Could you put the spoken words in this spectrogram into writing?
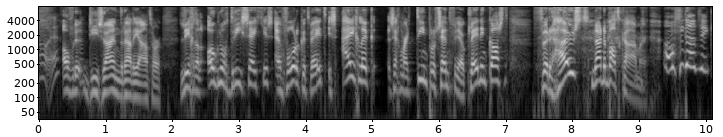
Oh, echt? Over de designradiator liggen dan ook nog drie setjes. En voor ik het weet, is eigenlijk zeg maar 10% van jouw kledingkast verhuisd naar de badkamer. Omdat ik,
